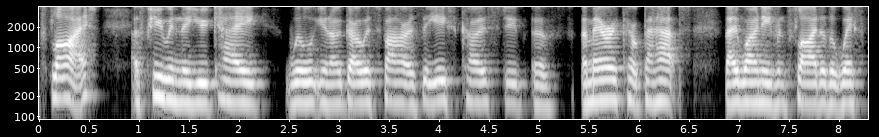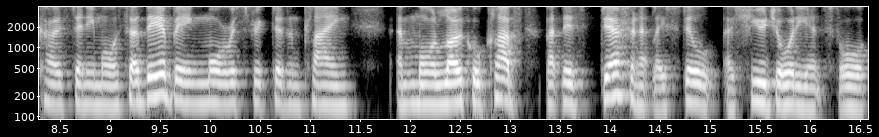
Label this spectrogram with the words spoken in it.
flight. A few in the UK will, you know, go as far as the east coast of, of America, perhaps they won't even fly to the West Coast anymore. So they're being more restricted and playing and more local clubs, but there's definitely still a huge audience for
